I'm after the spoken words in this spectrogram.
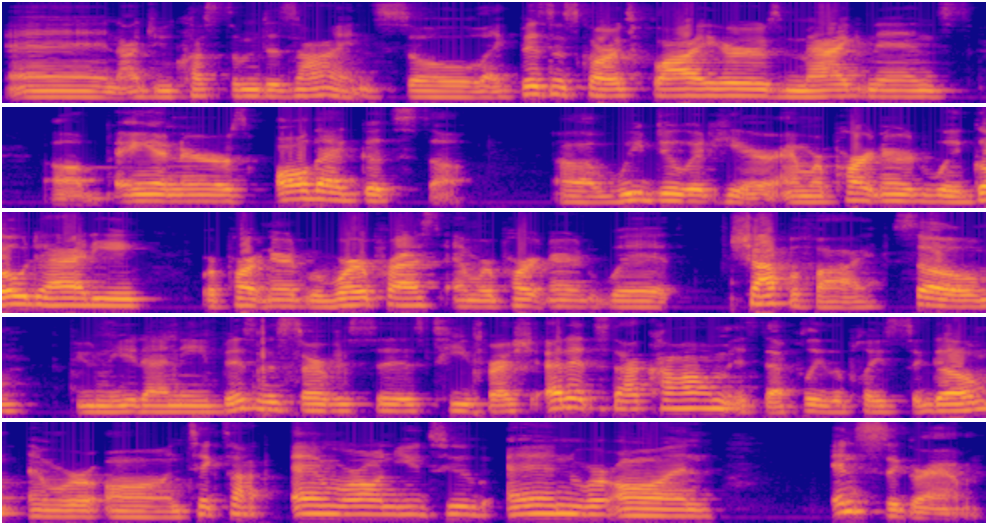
and I do custom designs. So, like business cards, flyers, magnets, uh, banners, all that good stuff. Uh, we do it here. And we're partnered with GoDaddy, we're partnered with WordPress, and we're partnered with Shopify. So if you need any business services, tfreshedits.com is definitely the place to go. And we're on TikTok and we're on YouTube and we're on Instagram.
